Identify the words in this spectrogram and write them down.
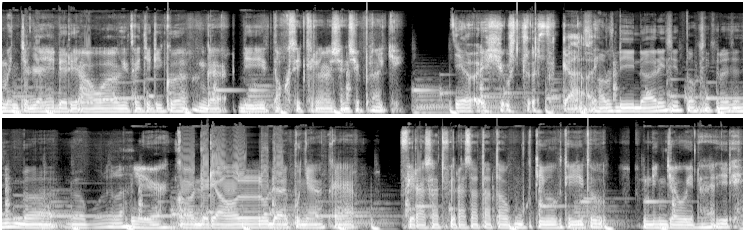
mencegahnya dari awal gitu. Jadi gue nggak di toxic relationship lagi. Yo, iya betul sekali. Harus dihindari sih toxic relationship gak, gak boleh lah. Iya, kalau dari awal lu udah punya kayak firasat-firasat atau bukti-bukti gitu, mending jauhin aja deh.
